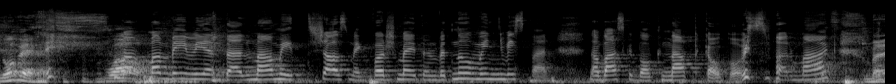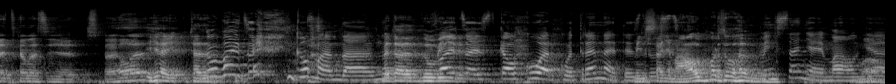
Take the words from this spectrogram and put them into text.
Nopietni. Wow. Man, man bija viena tāda māmīte, šausmīga forša meitene, bet nu, viņa vispār no basketbola knapi kaut ko vispār māca. Bet kāpēc viņi spēlē? Jā, tad Nu, vajadzēja komandā. Nu, Bet tāda, nu, viņa- vajadzēja kaut ko, ar ko trenēties. viņi saņem algu par to. Viņi saņēma algu. Wow. Jā.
